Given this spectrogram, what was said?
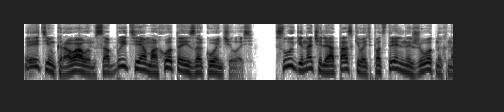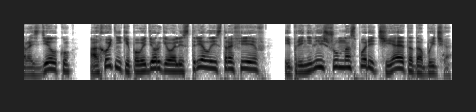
Этим кровавым событием охота и закончилась. Слуги начали оттаскивать подстрельных животных на разделку, охотники повыдергивали стрелы из трофеев и принялись шумно спорить, чья это добыча.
